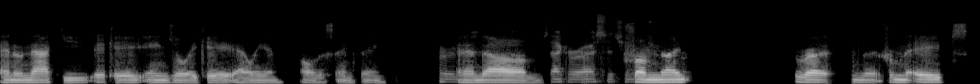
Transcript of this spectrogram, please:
Anunnaki, aka angel, aka alien, all the same thing. and um, from nine, right from the, from the apes.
